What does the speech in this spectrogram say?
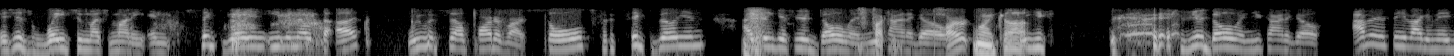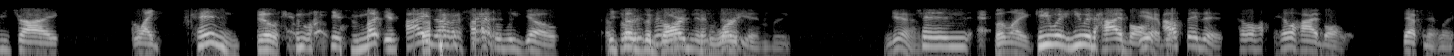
it's just way too much money. And six billion, even though to us we would sell part of our souls for six billion, I think if you're Dolan, you kind of go. Heart. Oh my God. You, if you're Dolan, you kind of go. I'm gonna see if I can maybe try like ten billion, like as much as high as I can possibly go. Because the said, garden like is 10 worth billion, like- yeah, Ten. but like, He would he would highball. Yeah, it. but- I'll say this. He'll he'll highball it. Definitely.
